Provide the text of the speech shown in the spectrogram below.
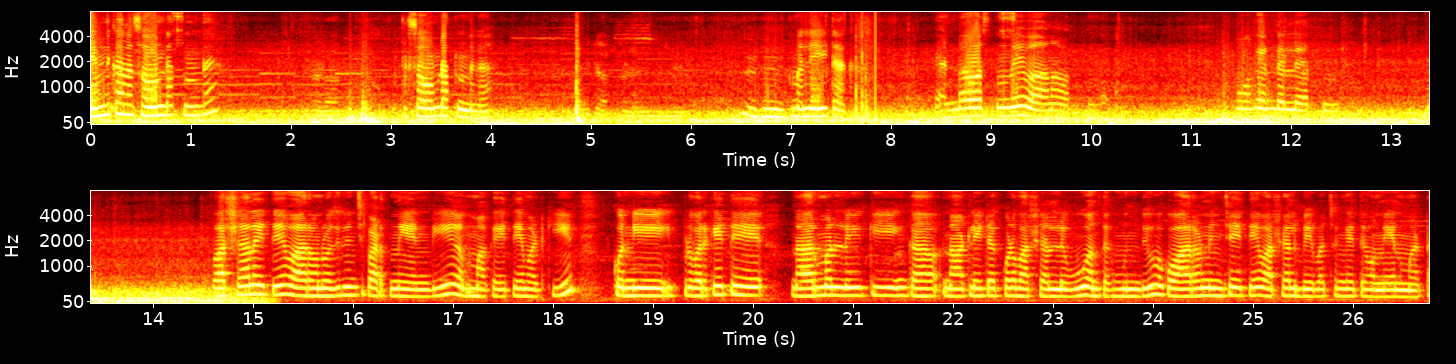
ఎందుకు అలా సౌండ్ వస్తుంది? ఇప్పుడు సౌండ్ వస్తుందిగా. మళ్ళీ ఏటాక ఎండ వస్తుంది వాన వస్తుంది. మూగెండలు వేస్తుంది. వర్షాలు అయితే వారం రోజుల నుంచి పడుతున్నాయండి. మాకైతే మటుకి కొన్ని ఇప్పుడు వరకైతే నార్మల్కి ఇంకా నాట్లేటకు కూడా వర్షాలు లేవు. అంతకుముందు ఒక వారం నుంచి అయితే వర్షాలు బీభత్సంగా అయితే ఉన్నాయన్నమాట.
